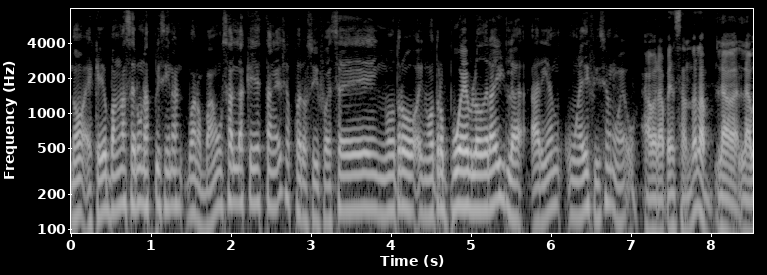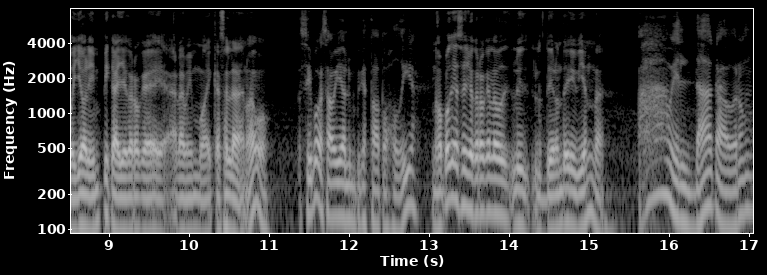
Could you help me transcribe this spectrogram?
No, es que ellos van a hacer unas piscinas, bueno, van a usar las que ya están hechas, pero si fuese en otro, en otro pueblo de la isla, harían un edificio nuevo. Ahora pensando, la, la, la Villa Olímpica, yo creo que ahora mismo hay que hacerla de nuevo. Sí, porque esa Villa Olímpica estaba todo jodida. No, porque eso yo creo que lo, lo- lo dieron de vivienda. Ah, verdad, cabrón.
